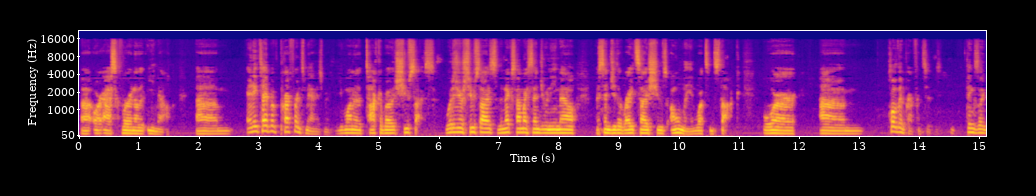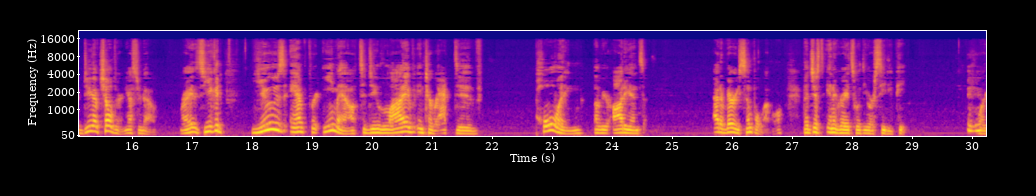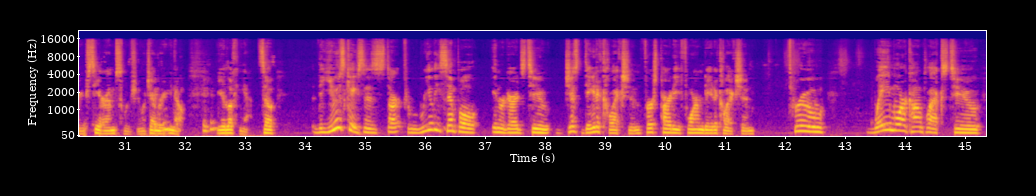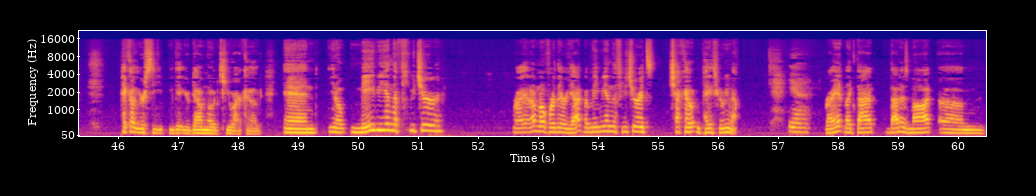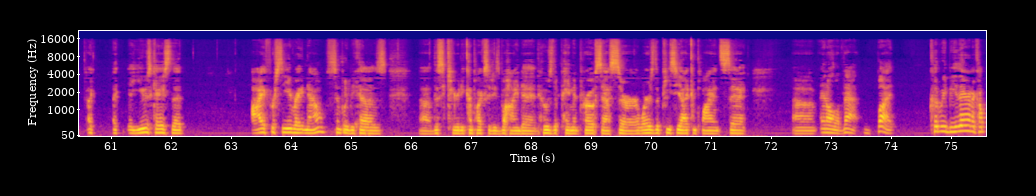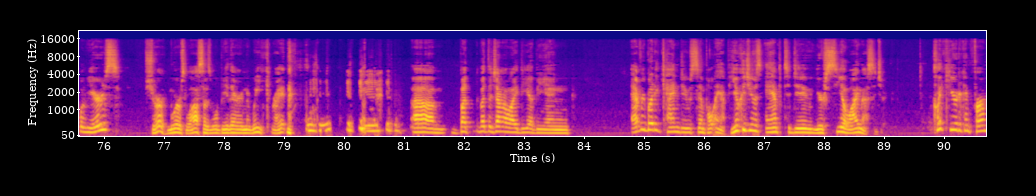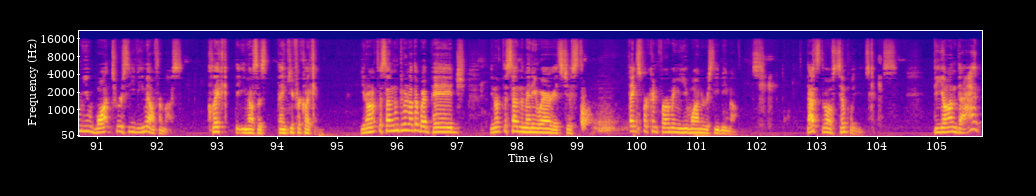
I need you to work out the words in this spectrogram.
uh, or ask for another email. Um, any type of preference management. You want to talk about shoe size. What is your shoe size? So the next time I send you an email, I send you the right size shoes only and what's in stock. Or um, clothing preferences. Things like, do you have children? Yes or no? Right? So you could use AMP for email to do live interactive polling of your audience at a very simple level that just integrates with your CDP mm-hmm. or your CRM solution, whichever mm-hmm. you know mm-hmm. you're looking at. So the use cases start from really simple in regards to just data collection, first party form data collection, through way more complex to pick out your seat and get your download QR code. And, you know, maybe in the future, right? I don't know if we're there yet, but maybe in the future it's check out and pay through email. Yeah. Right? Like that, that is not um, a, a, a use case that I foresee right now simply mm-hmm. because uh, the security complexities behind it, who's the payment processor, where's the PCI compliance sit, um, and all of that. But could we be there in a couple of years? Sure. Moore's law says we'll be there in a week, right? Mm-hmm. um, but but the general idea being everybody can do simple AMP. You could use AMP to do your COI messaging. Click here to confirm you want to receive email from us. Click, the email says, thank you for clicking. You don't have to send them to another web page. You don't have to send them anywhere. It's just, thanks for confirming you want to receive email. That's the most simple use case. Beyond that,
